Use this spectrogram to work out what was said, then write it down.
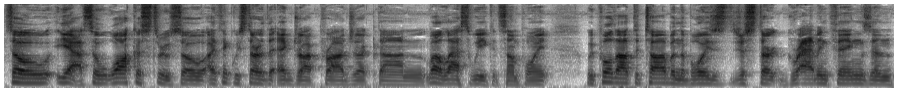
So, yeah, so walk us through. So, I think we started the egg drop project on, well, last week at some point. We pulled out the tub and the boys just start grabbing things, and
